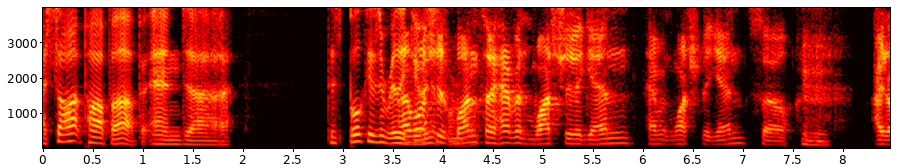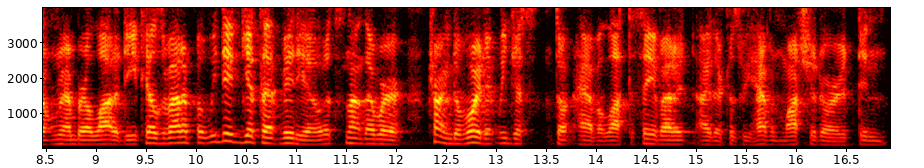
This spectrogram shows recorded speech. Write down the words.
I saw it pop up, and uh, this book isn't really I doing watched it it me. once. I haven't watched it again. Haven't watched it again. So Mm-hmm. I don't remember a lot of details about it. But we did get that video. It's not that we're trying to avoid it. We just don't have a lot to say about it either because we haven't watched it or it didn't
